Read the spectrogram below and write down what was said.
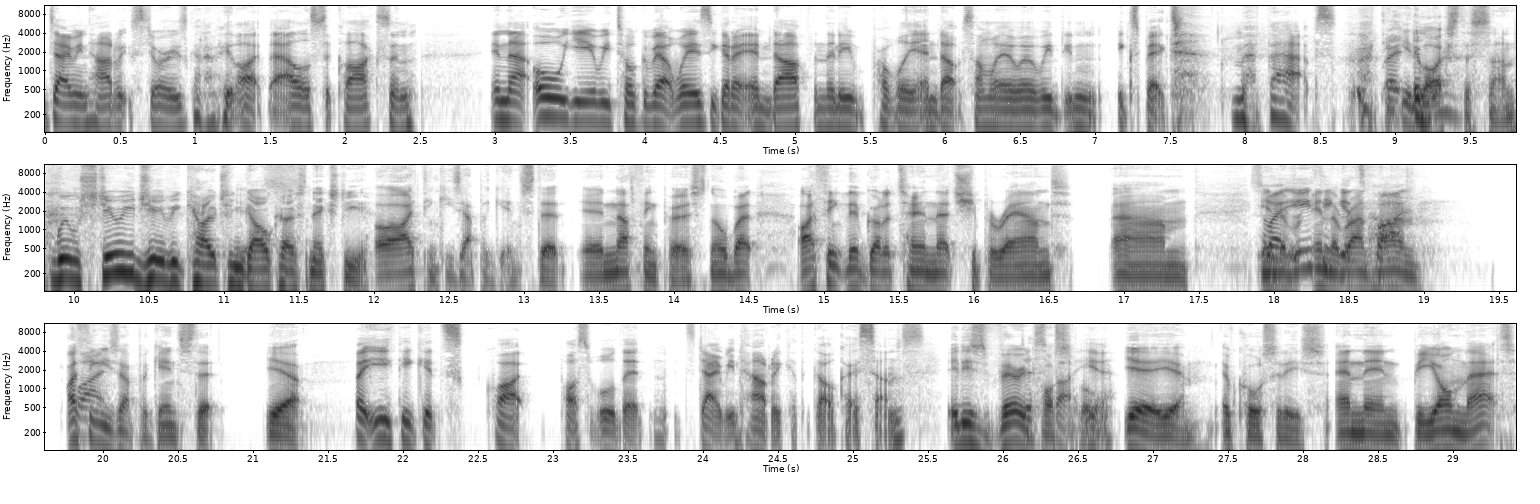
Damien Hardwick story is going to be like the Alastair Clarkson. In that all year we talk about where's he going to end up, and then he'd probably end up somewhere where we didn't expect, perhaps. I think he likes the sun. Will Stewie Dew be coaching Gold Coast next year? Oh, I think he's up against it. Yeah, nothing personal, but I think they've got to turn that ship around um, So in wait, the, you in the think run it's quite- home. I think he's up against it. Yeah, But you think it's quite possible that it's Damien Hardwick at the Gold Coast Suns? it is very Despite, possible. yeah. yeah, yeah, of course it is. And then beyond that,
